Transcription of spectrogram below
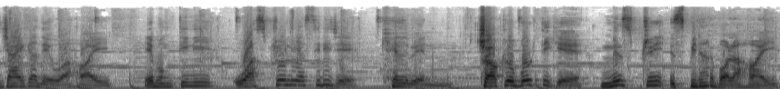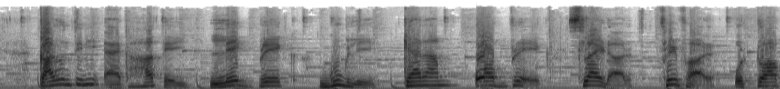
জায়গা দেওয়া হয় এবং তিনি অস্ট্রেলিয়া সিরিজে খেলবেন। চক্রবর্তীকে মিস্ট্রি স্পিনার বলা হয়, কারণ তিনি এক হাতেই leg break, googly, carrom, off break, slider flipper ও টপ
